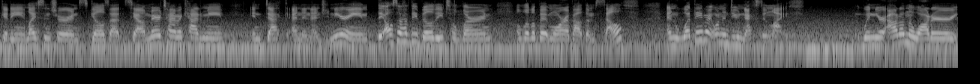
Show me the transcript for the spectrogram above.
getting licensure and skills at Seattle Maritime Academy, in deck and in engineering. They also have the ability to learn a little bit more about themselves and what they might want to do next in life. When you're out on the water,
